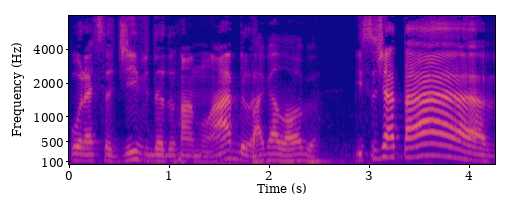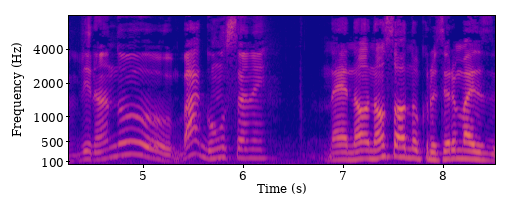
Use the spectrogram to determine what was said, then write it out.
por essa dívida do Ramon Ábila. Paga logo. Isso já tá virando bagunça, né? Né, não, não só no Cruzeiro, mas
